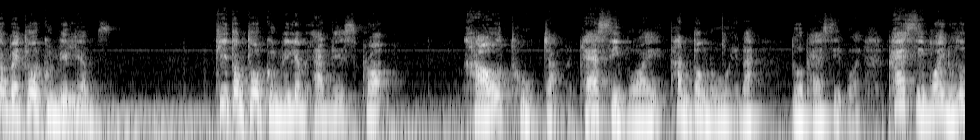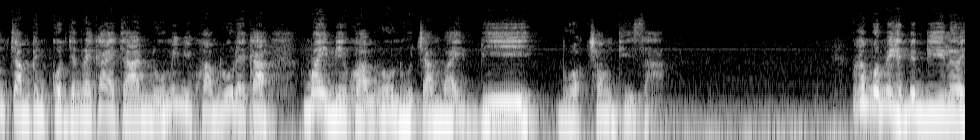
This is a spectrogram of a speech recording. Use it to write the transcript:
ต้องไปโทษคุณวิลเลียมส์ที่ต้องโทษคุณวิลเลียมแอดดิสเพราะเขาถูกจับ passive voice ท่านต้องรู้เห็นไหมตัว passive voice passive voice หนูต้องจำเป็นกฎอย่างไรคะอาจารย์หนูไม่มีความรู้เลยค่ะ ไม่มีความรู้หนูจำไว้ b บวกช่องที่3ข้างบนไม่เห็นเป็น b เลย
